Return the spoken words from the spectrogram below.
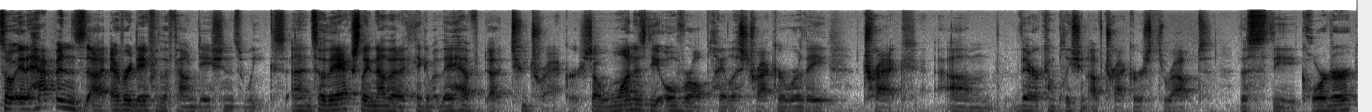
So it happens uh, every day for the foundation's weeks. And so they actually, now that I think about it, they have uh, two trackers. So one is the overall playlist tracker where they track um, their completion of trackers throughout this the quarter.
